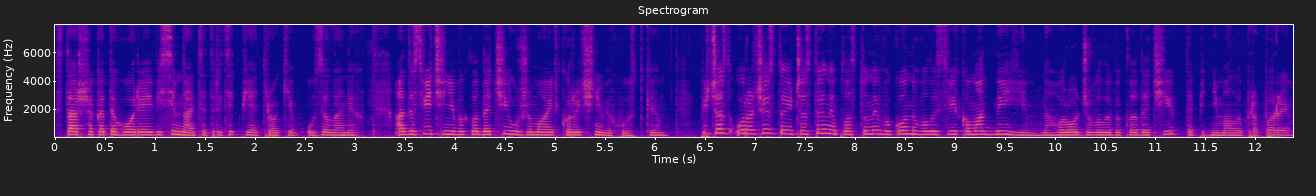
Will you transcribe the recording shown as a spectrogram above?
Старша категорія 18-35 років у зелених. А досвідчені викладачі уже мають коричневі хустки. Під час урочистої частини пластуни виконували свій командний гімн, нагороджували викладачів та піднімали прапори.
